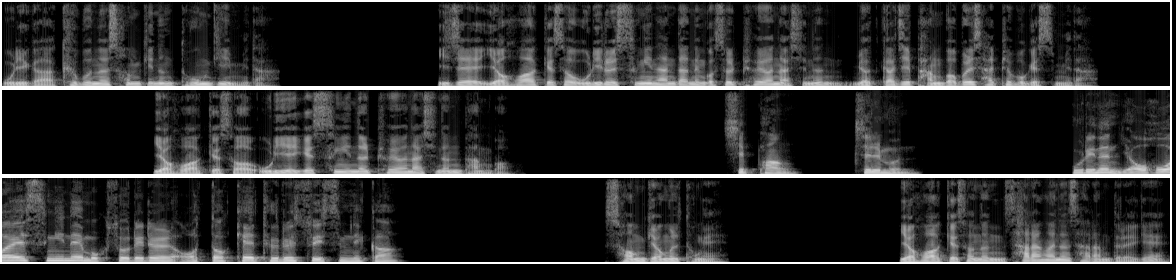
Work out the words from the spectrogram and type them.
우리가 그분을 섬기는 동기입니다. 이제 여호와께서 우리를 승인한다는 것을 표현하시는 몇 가지 방법을 살펴보겠습니다. 여호와께서 우리에게 승인을 표현하시는 방법. 시팡 질문 우리는 여호와의 승인의 목소리를 어떻게 들을 수 있습니까? 성경을 통해 여호와께서는 사랑하는 사람들에게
